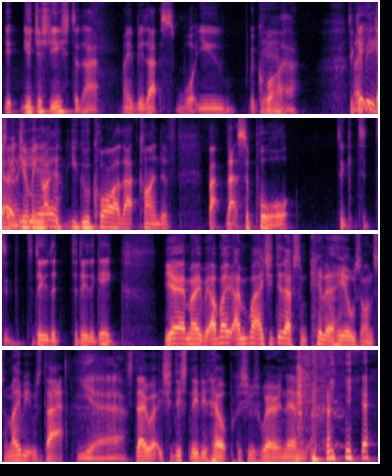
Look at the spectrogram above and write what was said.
you- you're just used to that, maybe that's what you require to get Maybe you so, going. Do you know I mean? yeah. Like you require that kind of back, that support to, to to to do the to do the gig. Yeah, maybe. I may, and she did have some killer heels on, so maybe it was that. Yeah. They were, she just needed help because she was wearing them.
